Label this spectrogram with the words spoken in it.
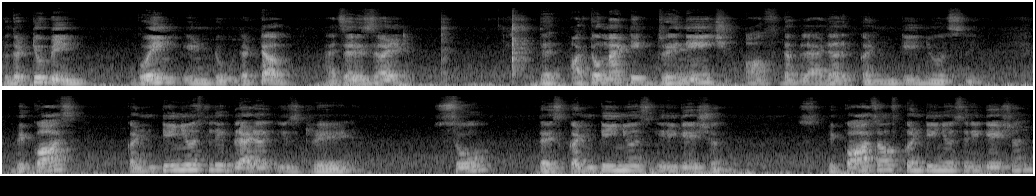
to the tubing going into the tub. As a result the automatic drainage of the bladder continuously. Because continuously bladder is drained so there is continuous irrigation. Because of continuous irrigation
